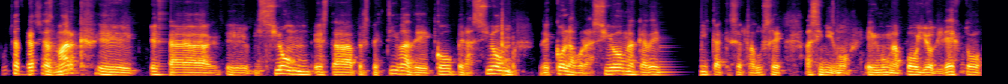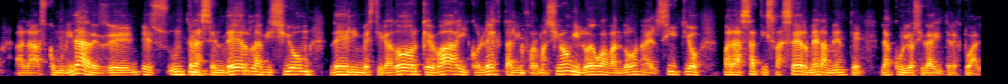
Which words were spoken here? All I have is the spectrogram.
Muchas gracias, Mark. Eh, esta eh, visión, esta perspectiva de cooperación, de colaboración académica que se traduce asimismo en un apoyo directo a las comunidades. Eh, es un trascender la visión del investigador que va y colecta la información y luego abandona el sitio para satisfacer meramente la curiosidad intelectual.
